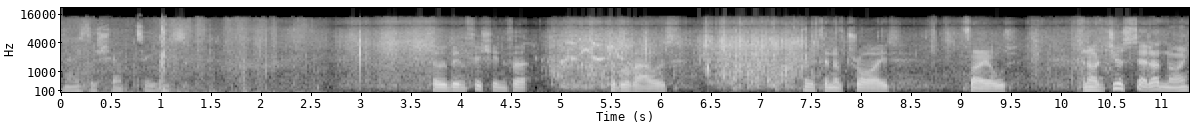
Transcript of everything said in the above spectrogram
There's the shad teas. So we've been fishing for a couple of hours. Everything I've tried failed. And I just said, hadn't I?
